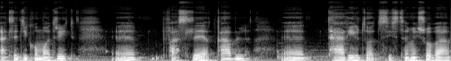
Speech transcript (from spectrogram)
اتلتیکو مادرید فصل قبل تغییر داد سیستمش رو و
